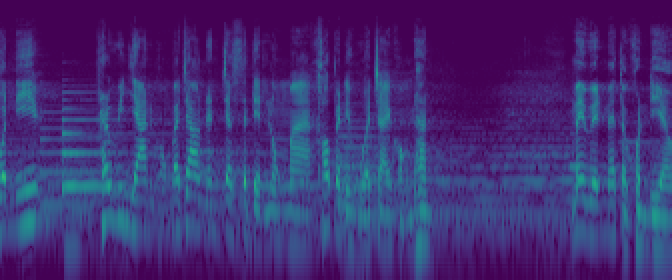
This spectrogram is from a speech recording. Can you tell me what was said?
วันนี้พระวิญญาณของพระเจ้านั้นจะเสด็จลงมาเข้าไปในหัวใจของท่าน ไม่เว้นแม้แต่คนเดียว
